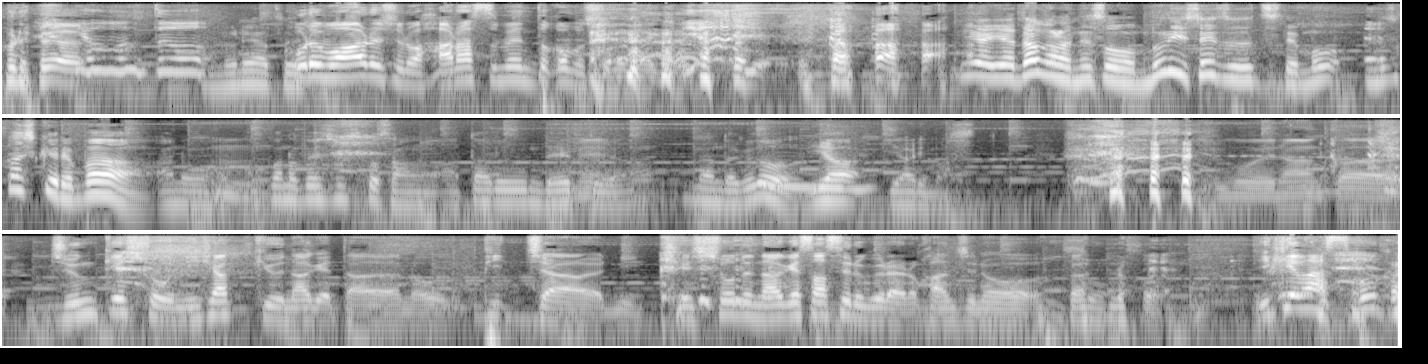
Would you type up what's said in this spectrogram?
これ。いやは本当。胸熱い。これもある種のハラスメントかもしれないから。いやいやだからねそう無理せずっつっても難しければあの、ん。他のベーシストさん当たるんでって、ね。なんだけどいややりますすごいなんか準決勝200球投げたあのピッチャーに決勝で投げさせるぐらいの感じのあのいけます僕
